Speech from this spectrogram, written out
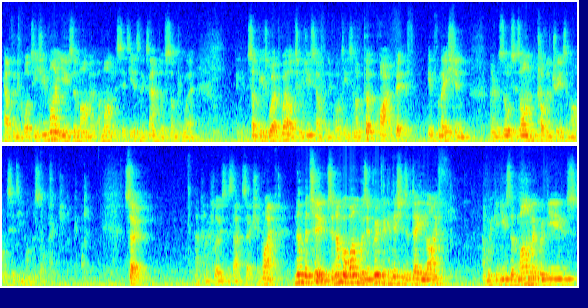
health inequalities, you might use a Marmot, city as an example of something where something has worked well to reduce health inequalities. And I've put quite a bit of information and resources on Coventry as a Marmot city on the Sol page. So that kind of closes that section. Right, number two. So number one was improve the conditions of daily life, and we can use the Marmot reviews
